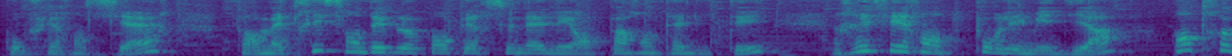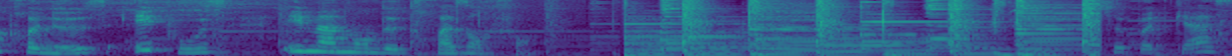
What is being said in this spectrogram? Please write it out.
conférencière, formatrice en développement personnel et en parentalité, référente pour les médias, entrepreneuse, épouse et maman de trois enfants. Ce podcast,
